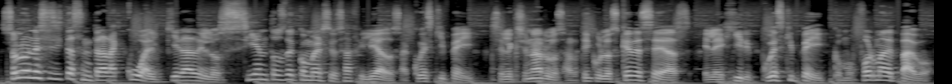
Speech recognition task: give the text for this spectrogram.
Solo necesitas entrar a cualquiera de los cientos de comercios afiliados a Quesky Pay, seleccionar los artículos que deseas, elegir Quesky Pay como forma de pago,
